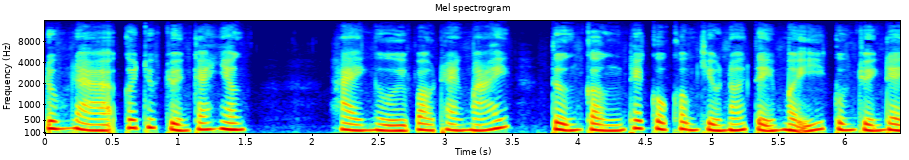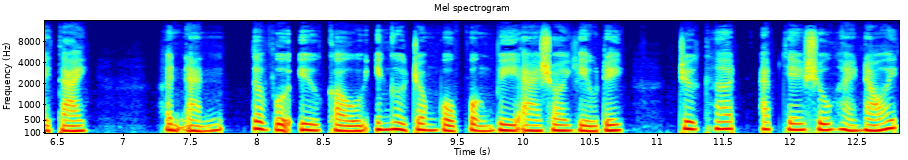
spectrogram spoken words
Đúng là có chút chuyện cá nhân. Hai người vào thang máy, tưởng cận thấy cô không chịu nói tỉ mỉ cũng chuyển đề tài. Hình ảnh Tôi vừa yêu cầu những người trong bộ phận BA soi à dịu đi. Trước hết áp chế xuống hay nói.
